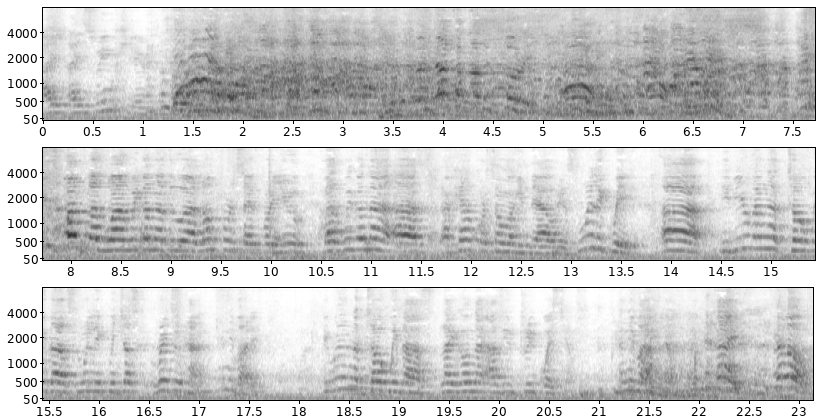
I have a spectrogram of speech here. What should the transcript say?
I, I swim here. but that's another story. Uh, this, is, this is Juan Plus One. We're gonna do a long form set for you, but we're gonna uh, a help for someone in the audience really quick. Uh, if you're gonna talk with us really quick, just raise your hand. Anybody? If you're gonna talk with us, like I'm gonna ask you three questions. Anybody? Hi. Hello.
